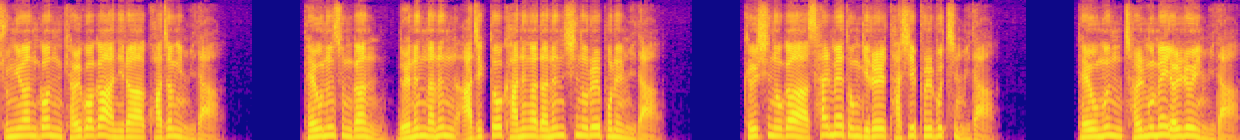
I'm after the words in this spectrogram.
중요한 건 결과가 아니라 과정입니다. 배우는 순간 뇌는 나는 아직도 가능하다는 신호를 보냅니다. 그 신호가 삶의 동기를 다시 불붙입니다. 배움은 젊음의 연료입니다.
